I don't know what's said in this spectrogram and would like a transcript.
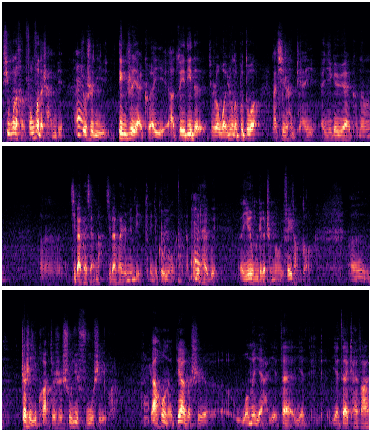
提供了很丰富的产品，嗯。就是你定制也可以啊，最低的就是我用的不多，那其实很便宜，呃一个月可能呃几百块钱吧，几百块人民币肯定就够用了，它不会太贵，呃，因为我们这个成本会非常高，嗯，这是一块，就是数据服务是一块，然后呢，第二个是呃我们也也在也也在开发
